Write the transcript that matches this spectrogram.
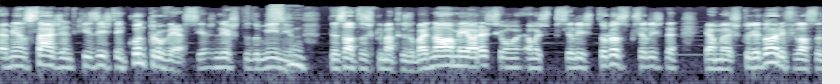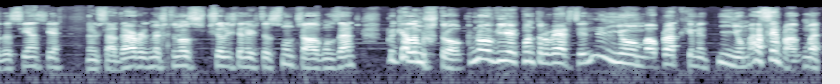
a mensagem de que existem controvérsias neste domínio Sim. das altas climáticas globais. Não, a maior é uma especialista, tornou-se especialista, é uma historiadora e filósofa da ciência na Universidade de Harvard, mas tornou-se especialista neste assunto já há alguns anos, porque ela mostrou que não havia controvérsia nenhuma, ou praticamente nenhuma. Há sempre alguma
